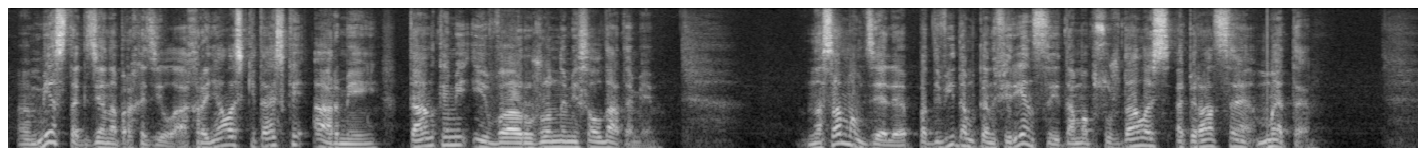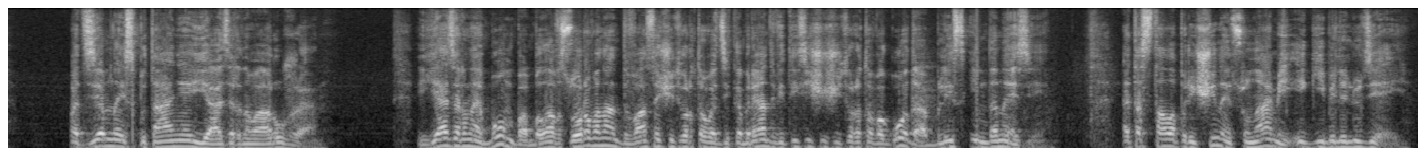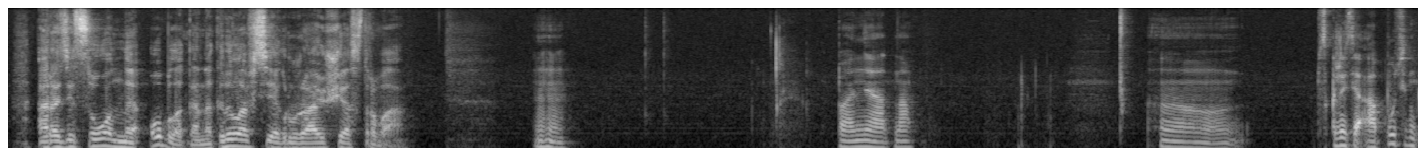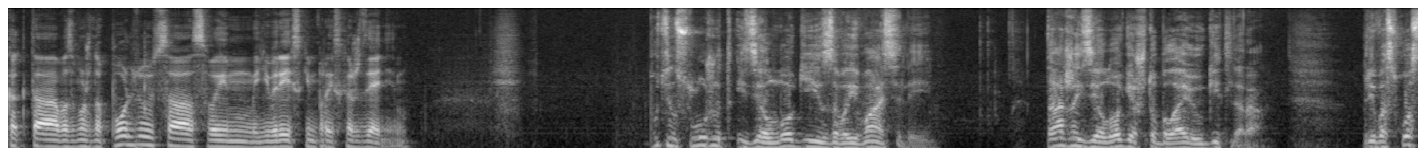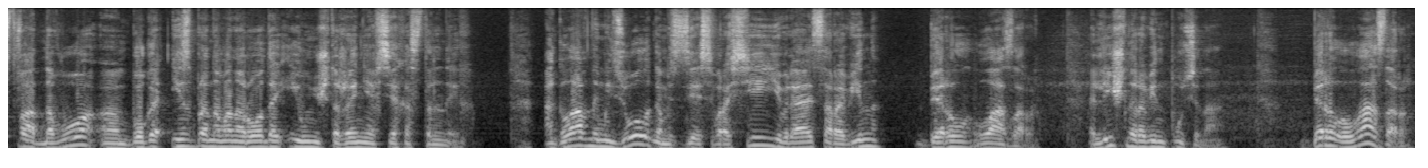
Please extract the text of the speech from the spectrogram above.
Место, где она проходила, охранялось китайской армией, танками и вооруженными солдатами. На самом деле, под видом конференции там обсуждалась операция МЭТЭ – подземное испытание ядерного оружия. Ядерная бомба была взорвана 24 декабря 2004 года близ Индонезии. Это стало причиной цунами и гибели людей, а радиационное облако накрыло все окружающие острова. Угу. Понятно. Скажите, а Путин как-то, возможно, пользуется своим еврейским происхождением? Путин служит идеологии завоевателей. Та же идеология, что была и у Гитлера. Превосходство одного э, богоизбранного народа и уничтожение всех остальных. А главным идеологом здесь, в России, является Равин Берл Лазар, лично Равин Путина. Берл Лазар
